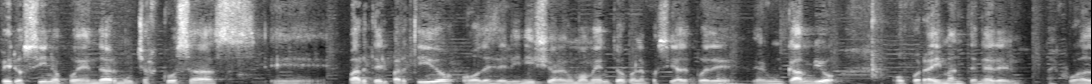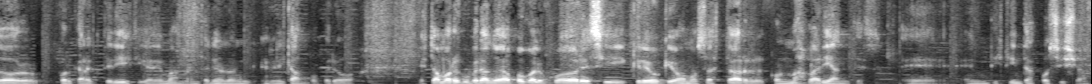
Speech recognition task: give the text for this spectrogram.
pero sí nos pueden dar muchas cosas eh, parte del partido o desde el inicio en algún momento con la posibilidad después de, algún cambio o por ahí mantener el, jugador por característica y demás, mantenerlo en, el campo. Pero estamos recuperando de a poco a los jugadores y creo que vamos a estar con más variantes. Eh, en distintas posiciones.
